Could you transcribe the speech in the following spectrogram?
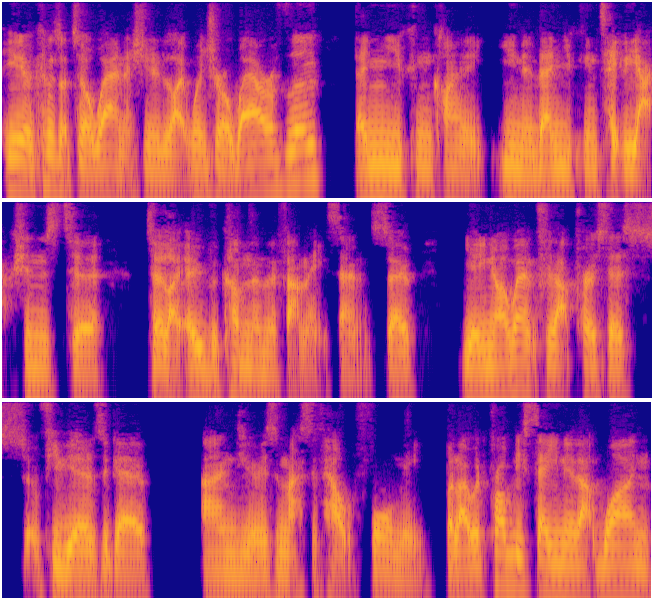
You know, it comes up to awareness. You know, like once you're aware of them, then you can kind of, you know, then you can take the actions to, to like overcome them, if that makes sense. So, yeah, you know, I went through that process a few years ago and, you know, it was a massive help for me. But I would probably say, you know, that one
